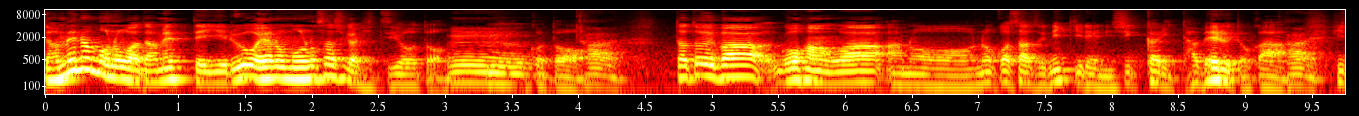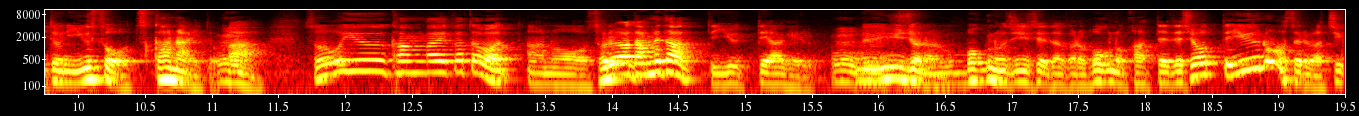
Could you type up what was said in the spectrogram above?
ダメなものはダメって言える親の物差しが必要とうんいうこと、は例えばご飯はあの残さずにきれいにしっかり食べるとか、は人に嘘をつかないとか、そういう考え方はあのそれはダメだって言ってあげる、うんうんでいいじゃない。僕の人生だから僕の勝手でしょっていうのはそれは違う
